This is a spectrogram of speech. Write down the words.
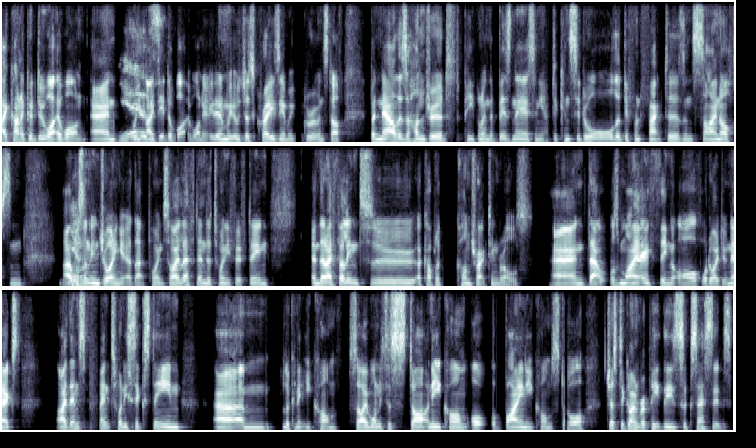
I kind of could do what I want, and we, I did what I wanted, and it was just crazy, and we grew and stuff. But now there's a hundred people in the business, and you have to consider all the different factors and sign-offs, and I Yeah. wasn't enjoying it at that point. So I left of 2015, and then I fell into a couple of contracting roles, and that was my thing of what do I do next. I then spent 2016 um, looking at ecom. So I wanted to start an ecom or buy an ecom store just to go and repeat these successes.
